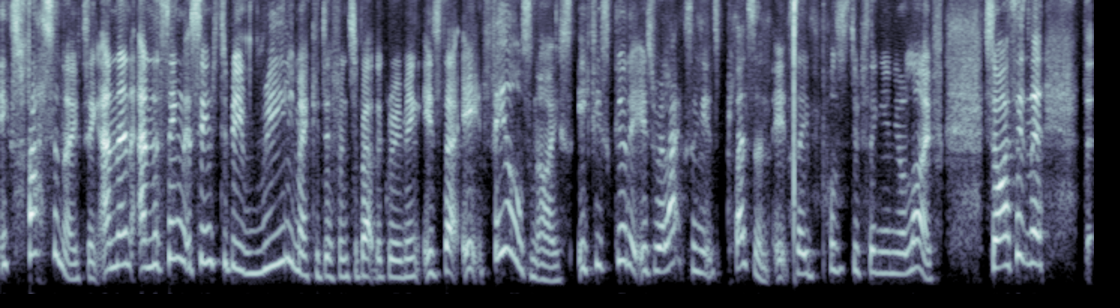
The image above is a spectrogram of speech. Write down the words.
It's fascinating, and then and the thing that seems to be really make a difference about the grooming is that it feels nice. It is good. It is relaxing. It's pleasant. It's a positive thing in your life. So I think that, that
